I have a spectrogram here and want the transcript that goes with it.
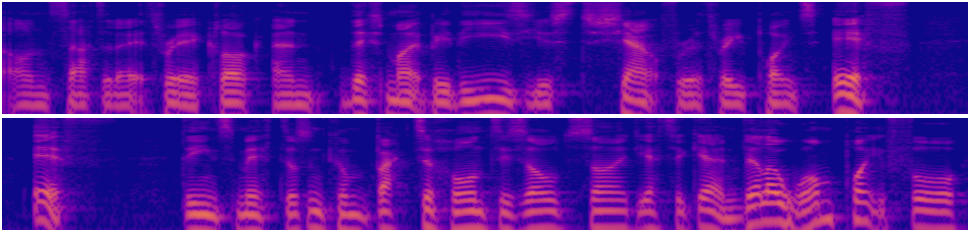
on Saturday at three o'clock, and this might be the easiest shout for a three points if if Dean Smith doesn't come back to haunt his old side yet again. Villa 1.4,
